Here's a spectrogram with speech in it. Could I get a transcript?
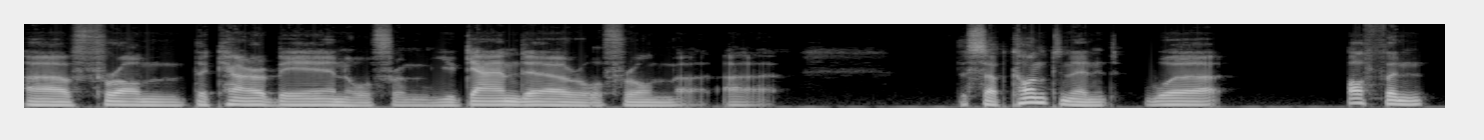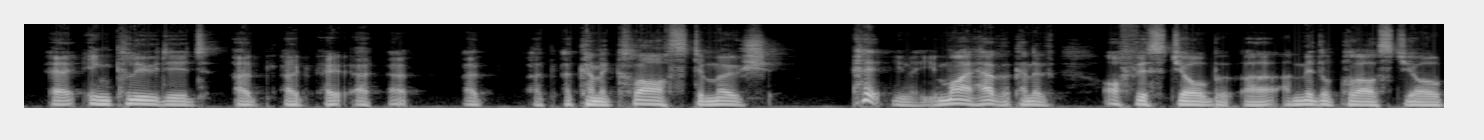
uh, from the Caribbean or from Uganda or from uh, uh, the subcontinent were often uh, included a, a, a, a, kind of class demotion. you know, you might have a kind of office job, uh, a middle class job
